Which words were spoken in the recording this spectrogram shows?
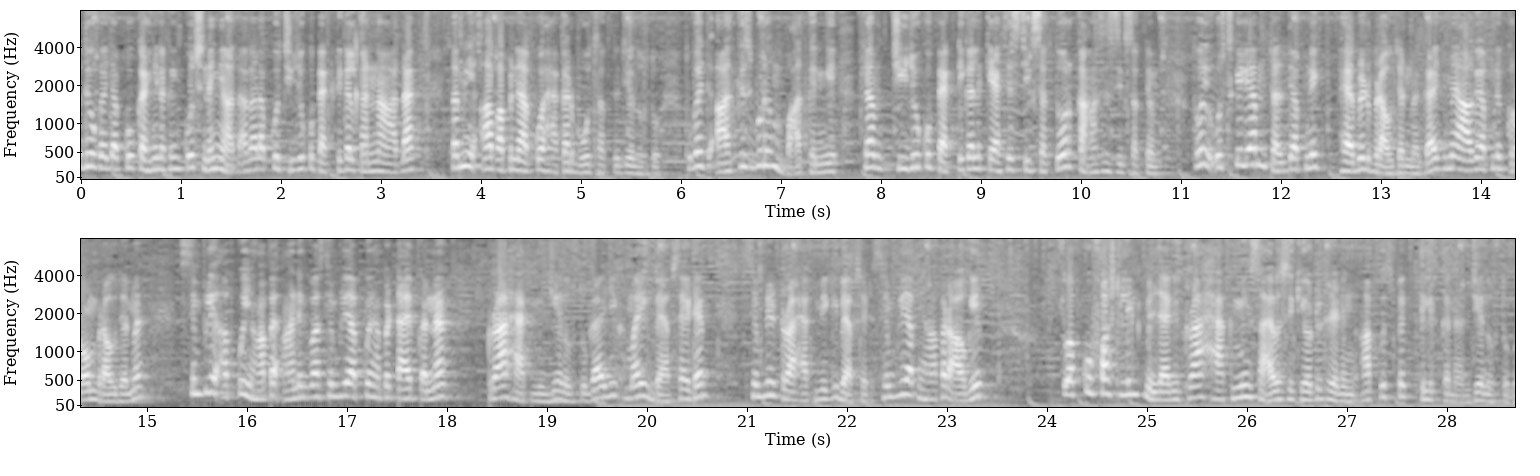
तो देखो गाइज़ आपको कहीं ना कहीं कुछ नहीं आता। अगर आपको चीज़ों को प्रैक्टिकल करना आता है तभी आप अपने आप को हैकर बोल सकते हो जी दोस्तों। तो गाइज़ आज की इस वीडियो में बात करेंगे कि हम चीज़ों को प्रैक्टिकल कैसे सीख सकते हो और कहाँ से सीख सकते हो। तो उसके लिए हम चलते अपने फेवरेट ब्राउज़र में। गाइज़ मैं आ गया अपने क्रोम ब्राउज़र में। सिंपली आपको यहाँ पे आने के बाद सिंपली आपको यहाँ पे टाइप करना है ट्रा हैक जी दोस्तों। गाइज़ एक हमारी एक वेबसाइट है। सिंपली ट्रा हैकमी की वेबसाइट सिंपली आप यहाँ पर आओगे तो आपको फ़र्स्ट लिंक मिल जाएगी ट्रा हैकमी साइबर सिक्योरिटी ट्रेनिंग आपको इस पर क्लिक करना है। जी दोस्तों।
